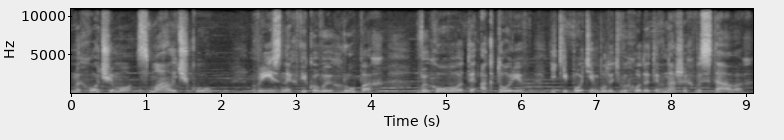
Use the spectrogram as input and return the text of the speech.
Ми хочемо з маличку в різних вікових групах виховувати акторів, які потім будуть виходити в наших виставах.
